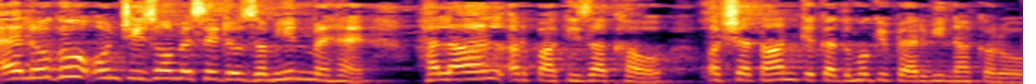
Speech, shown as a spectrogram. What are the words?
ए लोगो, उन चीज़ों में से जो ज़मीन में है, हलाल और पाकिजा खाओ और शैतान के कदमों की पैरवी ना करो।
